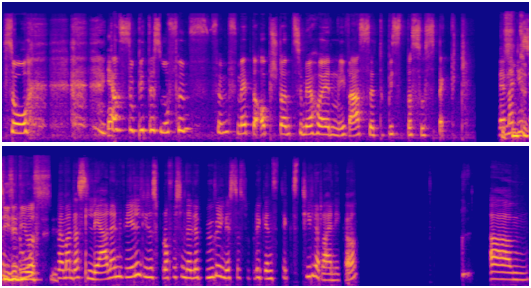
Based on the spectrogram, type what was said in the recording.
So, Ja. kannst du bitte so fünf, fünf Meter Abstand zu mir halten? Ich weiß nicht, du bist mir suspekt. Wenn man, so diese, die Beruf, was- wenn man das lernen will, dieses professionelle Bügeln, ist das übrigens Textilreiniger. Ähm,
